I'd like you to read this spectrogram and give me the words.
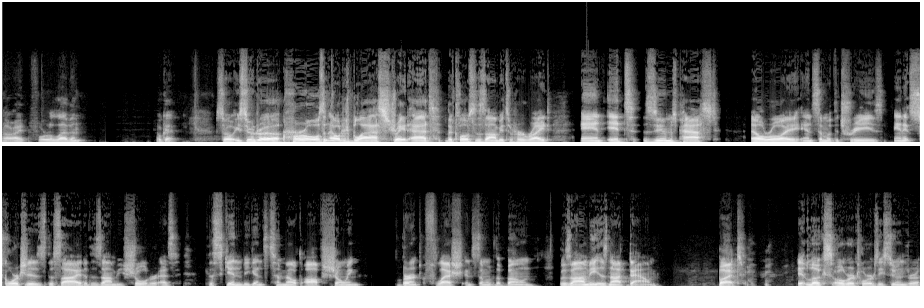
All right, for 11. Okay. So Isundra hurls an Eldritch Blast straight at the closest zombie to her right, and it zooms past Elroy and some of the trees, and it scorches the side of the zombie's shoulder as the skin begins to melt off, showing burnt flesh and some of the bone. The zombie is not down, but it looks over towards Isundra.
